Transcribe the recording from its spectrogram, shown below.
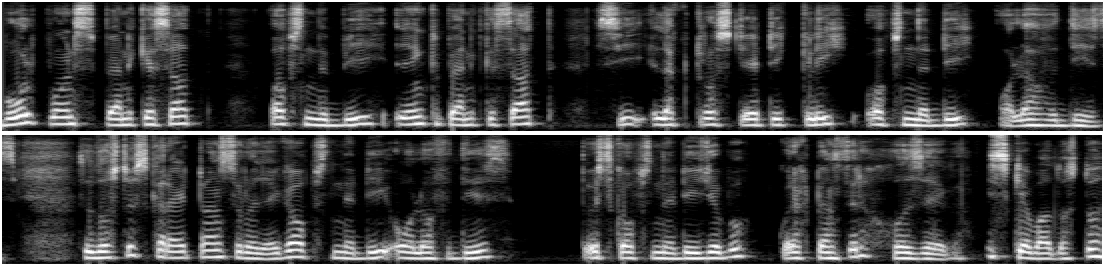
बॉल पॉइंट्स पेन के साथ ऑप्शन बी इंक पेन के साथ C electrostatically option D all of this तो दोस्तों इसका राइट आंसर हो जाएगा option D all of this तो इसका ऑप्शन है डी जो वो करेक्ट आंसर हो जाएगा। इसके बाद दोस्तों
